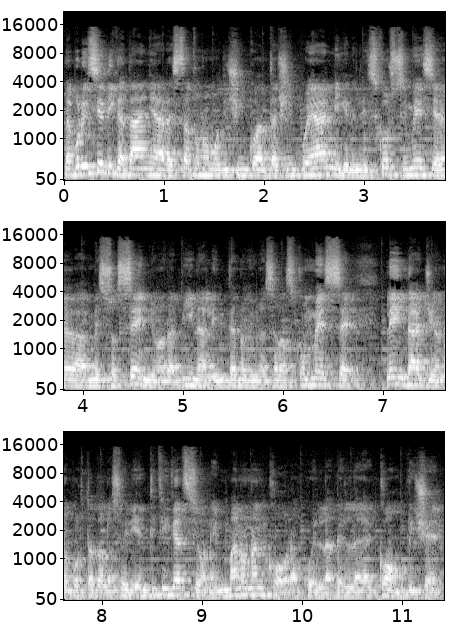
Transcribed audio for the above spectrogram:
La polizia di Catania ha arrestato un uomo di 55 anni che negli scorsi mesi aveva messo a segno una rapina all'interno di una sala scommesse. Le indagini hanno portato alla sua identificazione, ma non ancora quella del complice.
